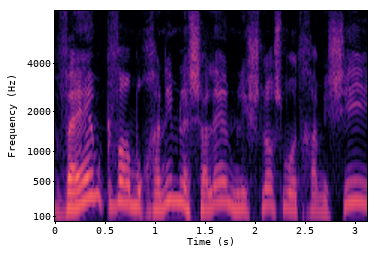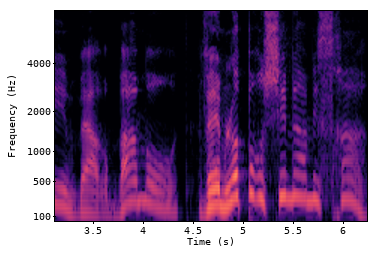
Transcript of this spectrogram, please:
והם כבר מוכנים לשלם לי 350 ו-400, והם לא פורשים מהמשחק.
